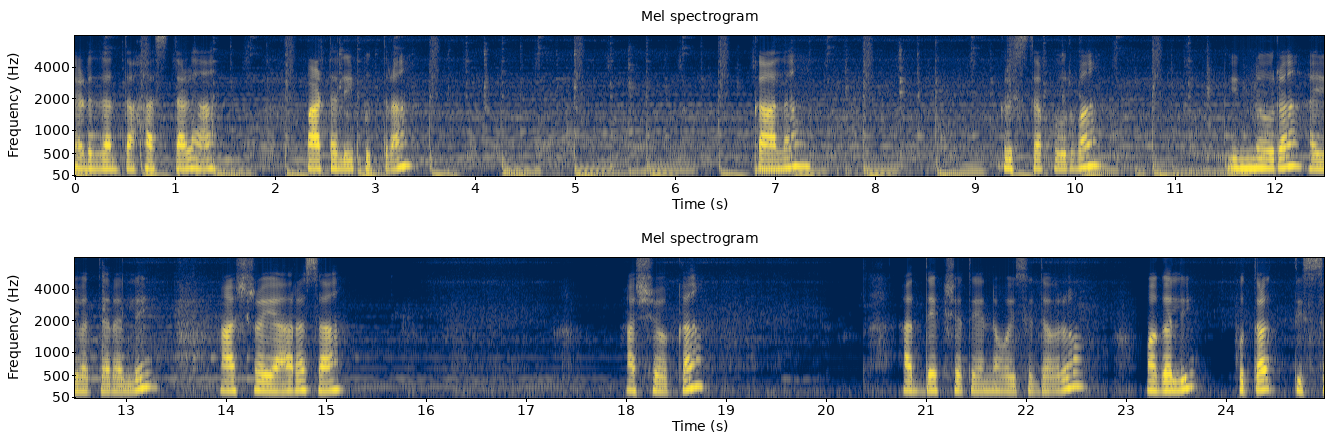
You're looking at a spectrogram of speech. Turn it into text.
ನಡೆದಂತಹ ಸ್ಥಳ ಪಾಟಲಿಪುತ್ರ. ಕಾಲ ಕ್ರಿಸ್ತಪೂರ್ವ ಇನ್ನೂರ ಐವತ್ತರಲ್ಲಿ ಆಶ್ರಯ ಅರಸ ಅಶೋಕ ಅಧ್ಯಕ್ಷತೆಯನ್ನು ವಹಿಸಿದ್ದವರು ಮೊಗಲಿ ಪುತತಿಸ್ಸ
